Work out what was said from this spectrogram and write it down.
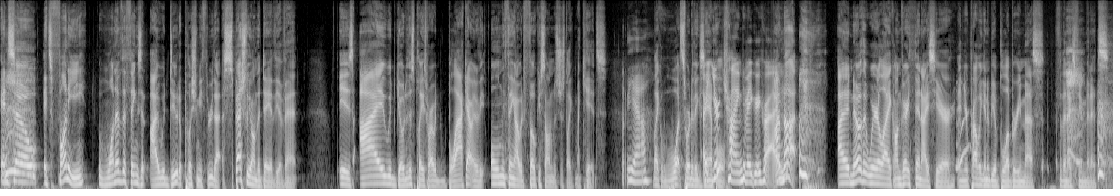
and so it's funny. One of the things that I would do to push me through that, especially on the day of the event, is I would go to this place where I would black out, and the only thing I would focus on was just like my kids. Yeah. Like, what sort of example? You're trying to make me cry. I'm not. I know that we're like on very thin ice here, and you're probably going to be a blubbery mess for the next few minutes.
